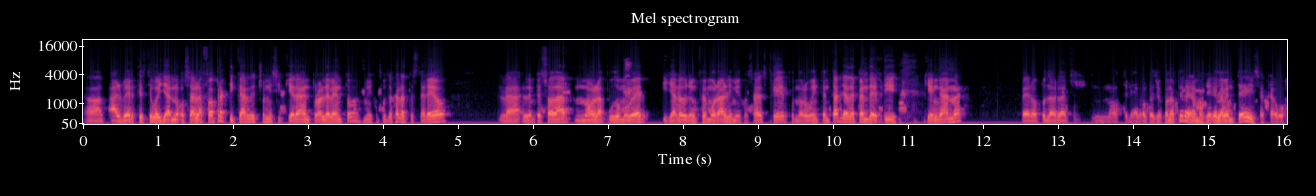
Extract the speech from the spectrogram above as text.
Uh, al ver que este güey ya no, o sea, la fue a practicar, de hecho, ni siquiera entró al evento, me dijo, pues déjala testereo, la, la empezó a dar, no la pudo mover y ya le dio un femoral y me dijo, ¿sabes qué? Pues no lo voy a intentar, ya depende de ti quién gana pero pues la verdad pues, no tenía broncas yo con la piedra, más llegué, la venté y se acabó.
